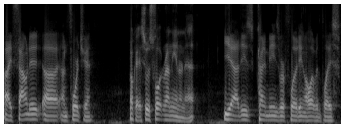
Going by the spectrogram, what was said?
I found it uh, on 4chan. Okay, so it's floating around the internet. Yeah, these kind of memes were floating all over the place.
